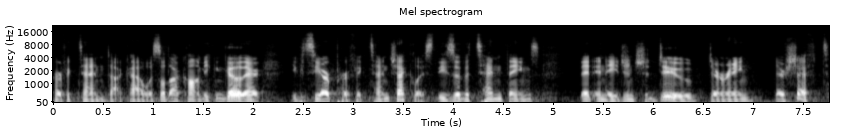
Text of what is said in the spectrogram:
perfect10.kylewhissel.com, you can go there. You can see our perfect 10 checklist. These are the 10 things that an agent should do during their shift.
